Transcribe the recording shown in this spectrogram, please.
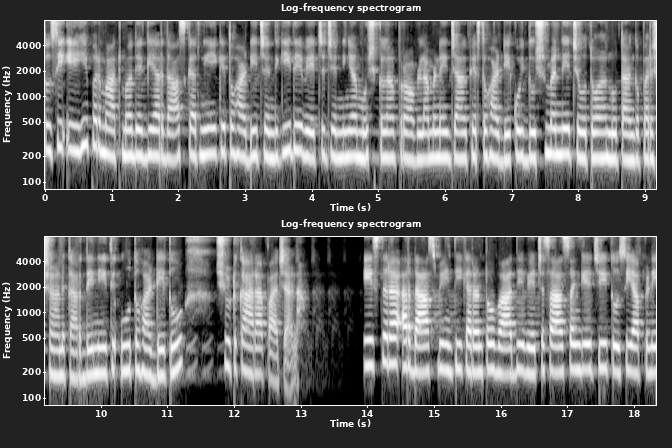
ਤੁਸੀਂ ਇਹੀ ਪਰਮਾਤਮਾ ਦੇ ਅੱਗੇ ਅਰਦਾਸ ਕਰਨੀ ਹੈ ਕਿ ਤੁਹਾਡੀ ਜ਼ਿੰਦਗੀ ਦੇ ਵਿੱਚ ਜਿੰਨੀਆਂ ਮੁਸ਼ਕਲਾਂ, ਪ੍ਰੋਬਲਮ ਨੇ ਜਾਂ ਫਿਰ ਤੁਹਾਡੇ ਕੋਈ ਦੁਸ਼ਮਣ ਨੇ ਜੋ ਤੁਹਾਨੂੰ ਤੰਗ ਪਰੇਸ਼ਾਨ ਕਰਦੇ ਨੇ ਤੇ ਉਹ ਤੁਹਾਡੇ ਤੋਂ ਛੁਟਕਾਰਾ ਪਾ ਜਾਣਾ। ਇਸ ਤਰ੍ਹਾਂ ਅਰਦਾਸ ਬੇਨਤੀ ਕਰਨ ਤੋਂ ਬਾਅਦ ਦੇ ਵਿੱਚ ਸਾਧ ਸੰਗਤ ਜੀ, ਤੁਸੀਂ ਆਪਣੇ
